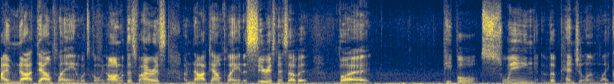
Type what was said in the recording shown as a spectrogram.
I am not downplaying what's going on with this virus. I'm not downplaying the seriousness of it, but people swing the pendulum like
